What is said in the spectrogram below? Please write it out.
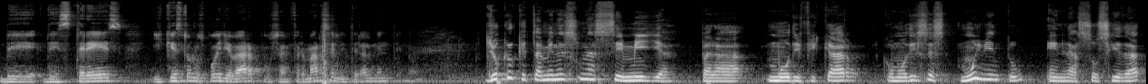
de, de, estrés, y que esto los puede llevar pues, a enfermarse literalmente. ¿no? Yo creo que también es una semilla para modificar, como dices muy bien tú, en la sociedad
